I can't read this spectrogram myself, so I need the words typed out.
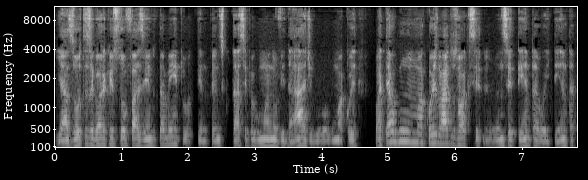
E as outras agora que eu estou fazendo também, estou tentando escutar sempre alguma novidade, alguma coisa, ou até alguma coisa lá dos rock anos 70, 80,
